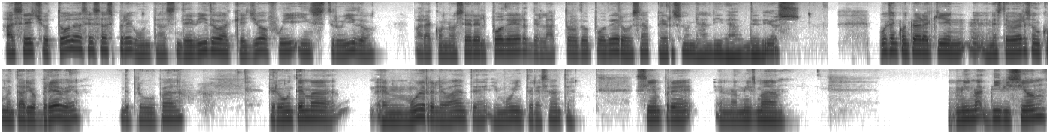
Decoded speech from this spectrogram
has hecho todas esas preguntas debido a que yo fui instruido para conocer el poder de la todopoderosa personalidad de Dios. Vamos a encontrar aquí en, este verso un comentario breve de Prabhupada, pero un tema eh, muy relevante y muy interesante siempre en la misma, misma división,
